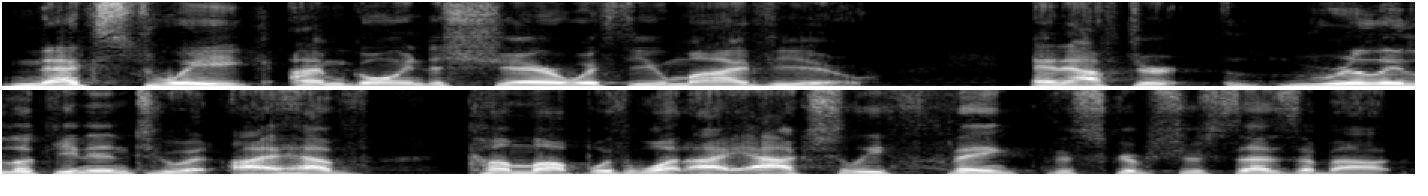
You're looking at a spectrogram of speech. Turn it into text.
Next week, I'm going to share with you my view. And after really looking into it, I have come up with what I actually think the scripture says about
